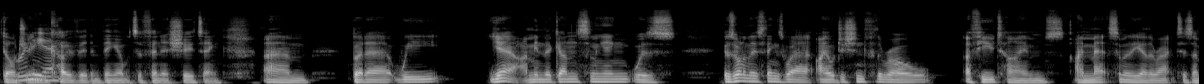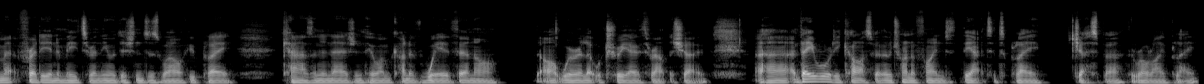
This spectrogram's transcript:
dodging brilliant. COVID and being able to finish shooting. Um, but uh, we, yeah, I mean, the gunslinging was it was one of those things where I auditioned for the role a few times. I met some of the other actors. I met Freddie and Amita in the auditions as well, who play Kaz and Inej and who I'm kind of with and are we're a little trio throughout the show. Uh, and they were already cast, but they were trying to find the actor to play Jesper, the role I play.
